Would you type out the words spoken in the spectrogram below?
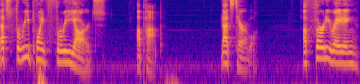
that's 3.3 yards a pop. That's terrible. A 30 rating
